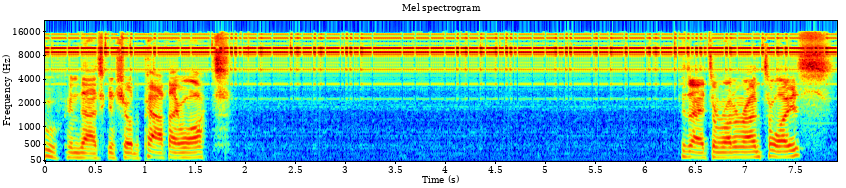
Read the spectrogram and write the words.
Ooh, and that's gonna show the path I walked. Because I had to run around twice.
